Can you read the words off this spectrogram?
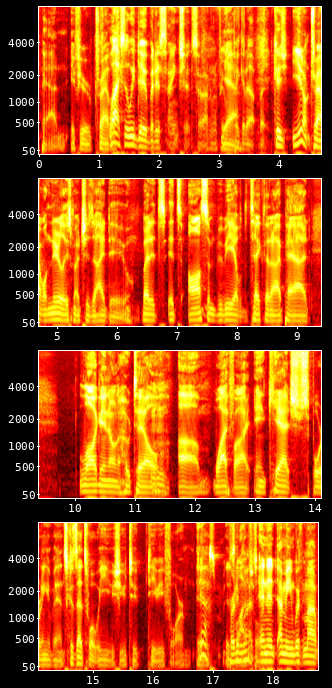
iPad if you're traveling. well actually we do but it's ancient so i don't know if you'll yeah, pick it up but because you don't travel nearly as much as I do, but it's it's awesome to be able to take that iPad, log in on a hotel Mm-hmm. um, Wi-Fi, and catch sporting events because that's what we use YouTube TV for. is- is pretty much sport. and it, i mean with my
